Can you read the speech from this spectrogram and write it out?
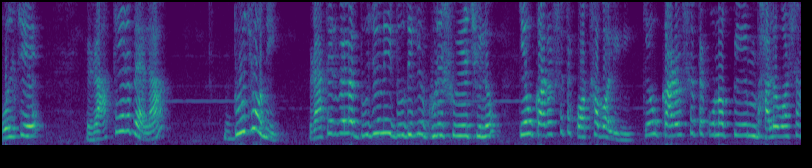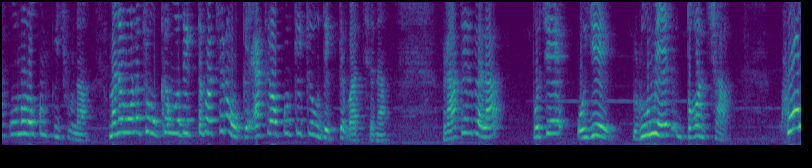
বলছে, রাতের বেলা দুজনেই, রাতের বেলা দুজনেই দুদিকে ঘুরে শুয়েছিল। কেউ কারোর সাথে কথা বলেনি, কেউ কারোর সাথে কোনো প্রেম, ভালোবাসা, কোনো রকম কিছু না। মানে মনে হচ্ছে ওকে ও দেখতে পাচ্ছে না, ওকে একে অপরকে কেউ দেখতে পাচ্ছে না। রাতের বেলা বলছে, ওই যে রুমের দরজা, খুব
